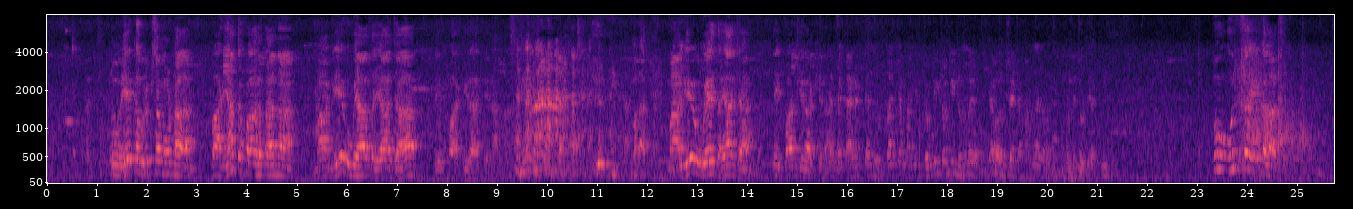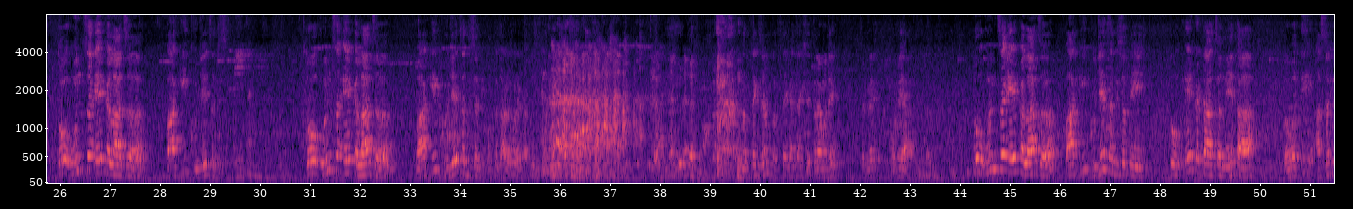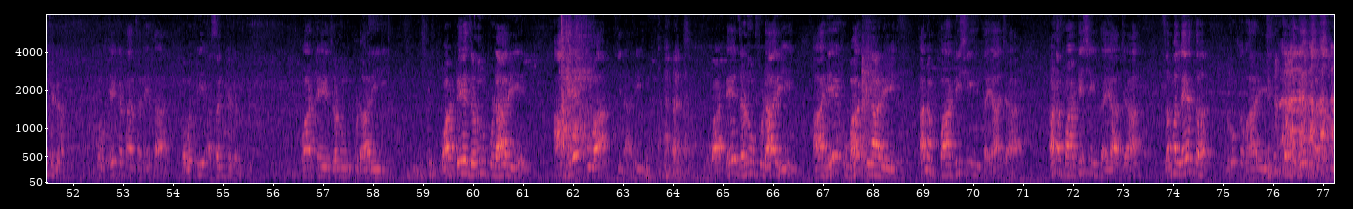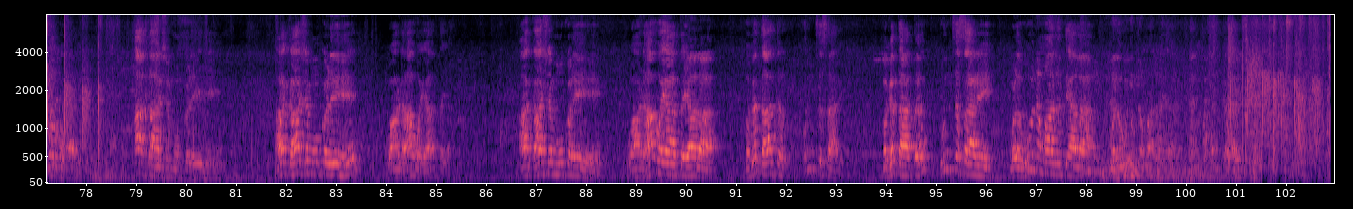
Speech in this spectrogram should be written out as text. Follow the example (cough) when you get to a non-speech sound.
तो एक वृक्ष मोठा पाण्यात पाहताना मागे उभ्या तयाच्या ते पाठी राखे (laughs) मागे उभे तयाच्या ते पाठी राखे त्याचं कारण त्या झुडपांच्या मागे छोटी छोटी झुडपं त्या. वृक्षाच्या मागे. पण ते छोटी आहे तो उंच एकलाच तो उंच एकलाच बाकी खुजेच दिसत. तो उंच एकलाच बाकी खुजेच दिसत फक्त झाड बरं का? प्रत्येक जण प्रत्येकाच्या क्षेत्रामध्ये सगळे मोठे आहात. तो उंच एकलाच बाकी खुजेच दिसते तो एकटाच नेता भवती असंख्य गणती तो एकटाच नेता भवती असंख्य गणती वाटे जणू पुढारी. वाटे जणू पुढारी आहे उभा किनारी. वाटे जणू पुढारी आहे उभा किनारी. अन पाठीशी तयाच्या अन पाठीशी तयाच्या जमलेत लोक भारी जमलेत लोकभारी आकाश मोकळे हे. आकाश मोकळे हे वाढावया तया आकाश मोकळे हे वाढावया तयाला बघतात उंच सारे. बघतात उंच सारे. वळवून मान त्याला वळवून मान त्याला.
